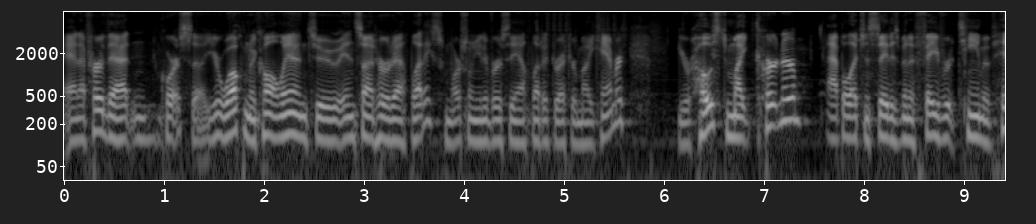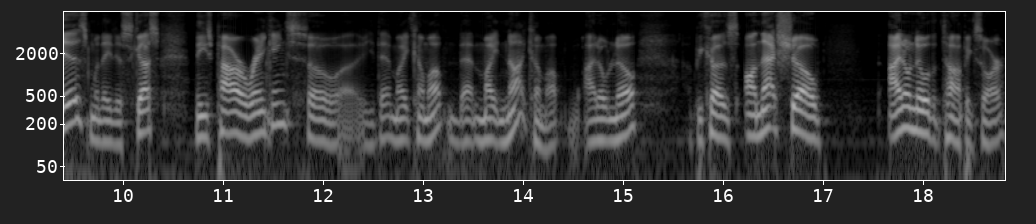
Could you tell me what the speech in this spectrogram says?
And I've heard that, and of course, uh, you're welcome to call in to Inside Herd Athletics, Marshall University Athletic Director Mike Hamrick. Your host, Mike Kurtner. Appalachian State has been a favorite team of his when they discuss these power rankings, so uh, that might come up. That might not come up. I don't know. Because on that show, I don't know what the topics are.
